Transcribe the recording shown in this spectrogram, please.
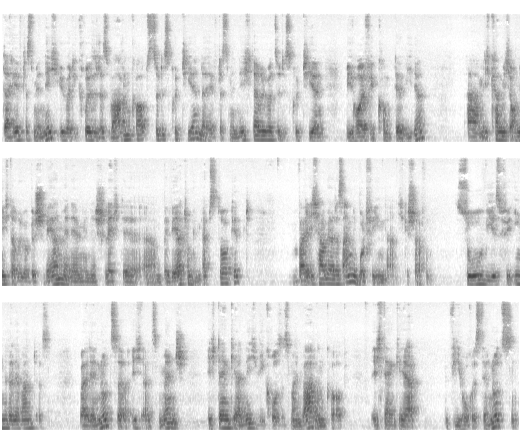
Da hilft es mir nicht, über die Größe des Warenkorbs zu diskutieren. Da hilft es mir nicht, darüber zu diskutieren, wie häufig kommt der wieder. Ähm, ich kann mich auch nicht darüber beschweren, wenn er mir eine schlechte ähm, Bewertung im App Store gibt, weil ich habe ja das Angebot für ihn gar nicht geschaffen. So, wie es für ihn relevant ist. Weil der Nutzer, ich als Mensch, ich denke ja nicht, wie groß ist mein Warenkorb. Ich denke ja, wie hoch ist der Nutzen?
